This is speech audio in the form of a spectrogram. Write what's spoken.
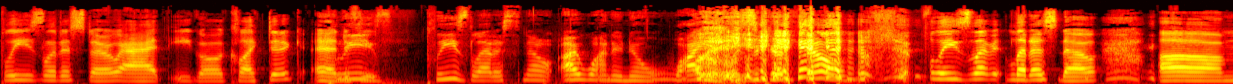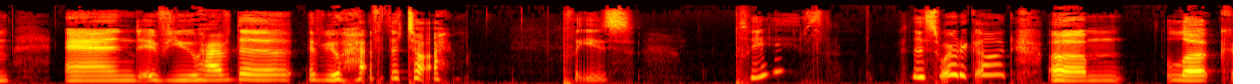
please let us know at Ego Eclectic. And if you Please, let us know. I want to know why it was a good film. please let let us know um and if you have the if you have the time please please i swear to god um look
